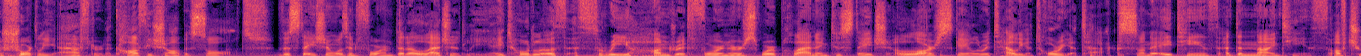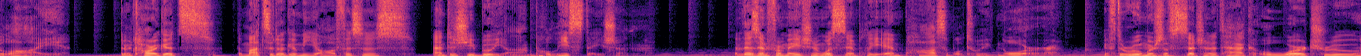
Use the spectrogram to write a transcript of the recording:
Shortly after the coffee shop assault, the station was informed that allegedly a total of 300 foreigners were planning to stage large scale retaliatory attacks on the 18th and the 19th of July. Their targets the Matsuda Gumi offices, and the Shibuya police station. This information was simply impossible to ignore. If the rumors of such an attack were true,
